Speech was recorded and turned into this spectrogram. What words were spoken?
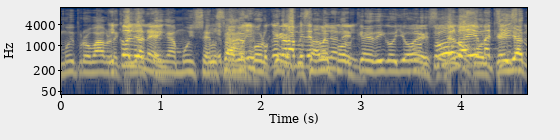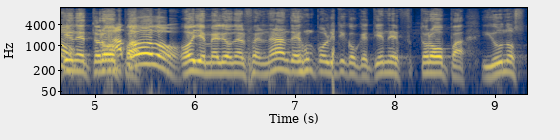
muy probable ¿Y con que ella tenga muy ¿Tú cerca. sabes ¿Y por por qué ¿Tú sabes por qué digo yo Por eso? todo. Porque ella tiene tropa. A todo. Óyeme, Leonel Fernández es un político que tiene tropa y unos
